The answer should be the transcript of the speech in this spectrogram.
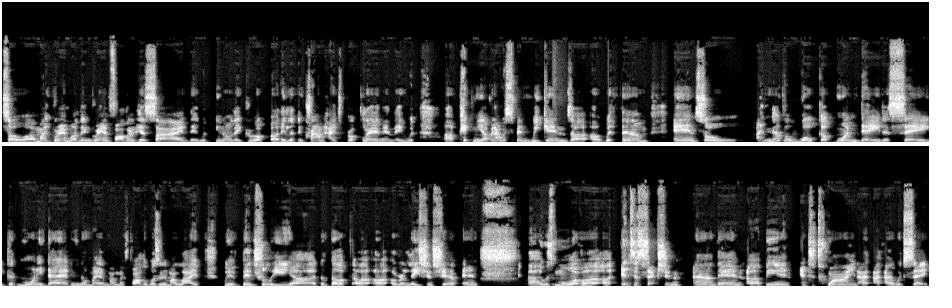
so uh, my grandmother and grandfather on his side, they would, you know, they grew up, uh, they lived in Crown Heights, Brooklyn, and they would pick me up, and I would spend weekends with them. And so I never woke up one day to say good morning, Dad. You know, my my, my father wasn't in my life. We eventually uh, developed a, a, a, relationship, and uh, it was more of a, a intersection uh, than uh, being intertwined. I, I, I, would say,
